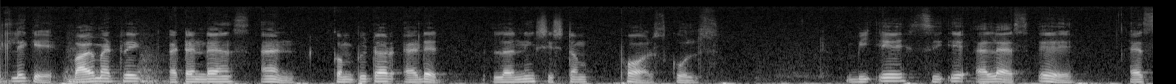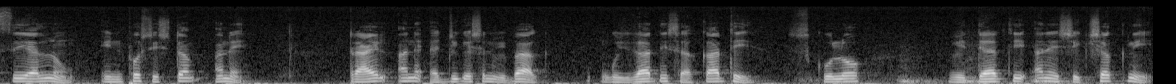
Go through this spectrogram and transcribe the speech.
એટલે કે biometric attendance and computer aided learning system for schools BA CALS એ એસસીએલનું ઇન્ફો સિસ્ટમ અને ટ્રાયલ અને એજ્યુકેશન વિભાગ ગુજરાતની સહકારથી સ્કૂલો, વિદ્યાર્થી અને શિક્ષકની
